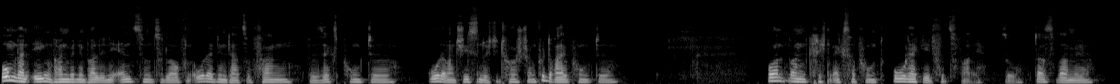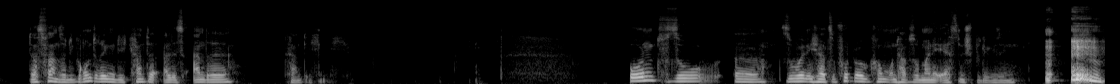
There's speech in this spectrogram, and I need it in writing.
Um dann irgendwann mit dem Ball in die Endzone zu laufen oder den da zu fangen für sechs Punkte. Oder man schießt ihn durch die Torstange für drei Punkte. Und man kriegt einen extra Punkt oder geht für zwei. So, das war mir, das waren so die Grundregeln, die ich kannte. Alles andere kannte ich nicht. Und so, äh, so bin ich halt zum Football gekommen und habe so meine ersten Spiele gesehen.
